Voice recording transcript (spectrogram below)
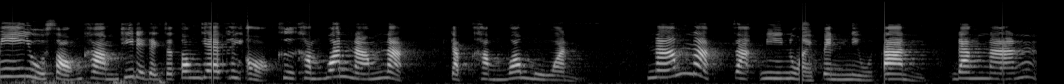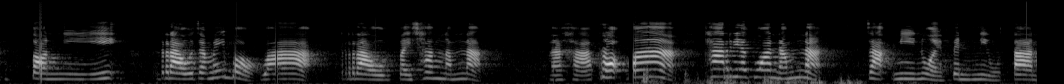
มีอยู่สองคำที่เด็กๆ จะต้องแยกให้ออก คือคำว่าน้ำหนักกับคำว่ามวล น้ำหนักจะมีหน่วยเป็นนิวตัน ดังนั้นตอนนี้เราจะไม่บอกว่าเราไปชั่งน้ำหนักนะคะ เพราะว่าถ้าเรียกว่าน้ำหนักจะมีหน่วยเป็นนิวตัน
